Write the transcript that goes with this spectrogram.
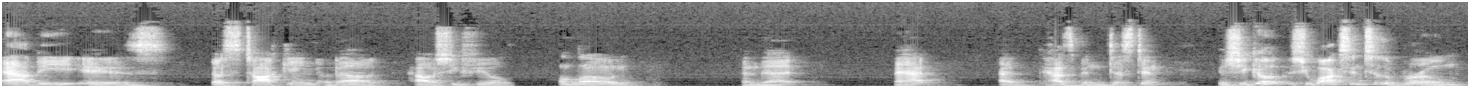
Abby is just talking about how she feels alone and that Matt had, has been distant. And she go she walks into the room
